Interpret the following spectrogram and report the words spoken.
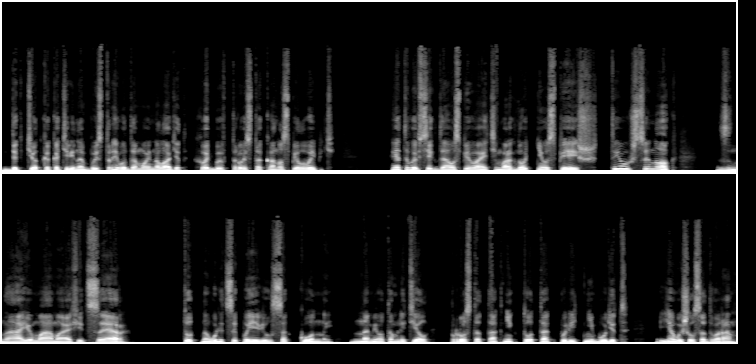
«Дык тетка Катерина быстро его домой наладит, хоть бы второй стакан успел выпить». «Это вы всегда успеваете, моргнуть не успеешь. Ты уж, сынок...» «Знаю, мама, офицер!» Тут на улице появился конный. Наметом летел. Просто так никто так пылить не будет. Я вышел со двора,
